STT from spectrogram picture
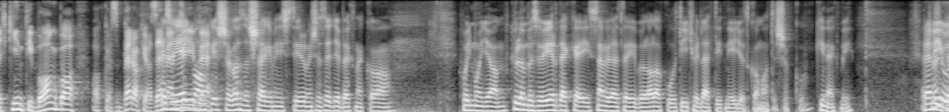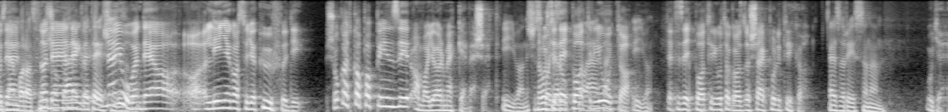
egy kinti bankba, akkor az berakja az MNB-be. Ez egy bank és a gazdasági minisztérium és az egyebeknek a hogy mondjam, különböző érdekei, szemléleteiből alakult így, hogy lett itt négy-öt kamat, és akkor kinek mi. Reméljük, ez de, nem marad fel de sokáig, ennek, de teljesen... Na jó van, de a, a lényeg az, hogy a külföldi sokat kap a pénzért, a magyar meg keveset. Így van. És Na most ez egy patrióta? Így van. Tehát ez egy patrióta gazdaságpolitika? Ez a része nem. Ugye?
